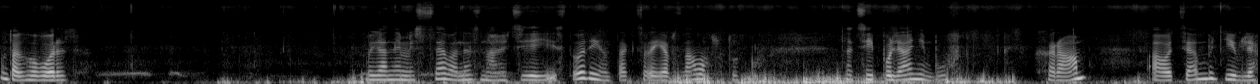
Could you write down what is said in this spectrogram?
Ну так говорять. Бо я не місцева, не знаю цієї історії. Ну, так це я б знала, що тут на цій поляні був храм, а оця будівля.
